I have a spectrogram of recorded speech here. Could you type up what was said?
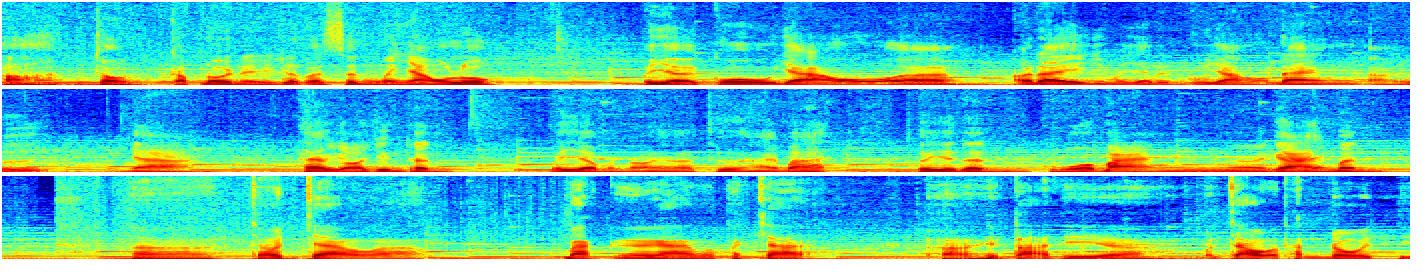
Đó trời cặp đôi này rất là xứng với nhau luôn. Bây giờ cô giáo à, ở đây nhưng mà gia đình cô giáo đang ở nhà theo dõi chương trình. Bây giờ mình nói là thưa hai bác thưa gia đình của bạn à, gái mình. À, cháu chào à, bác gái và bác trai. À, hiện tại thì à, bọn cháu là thành đôi thì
